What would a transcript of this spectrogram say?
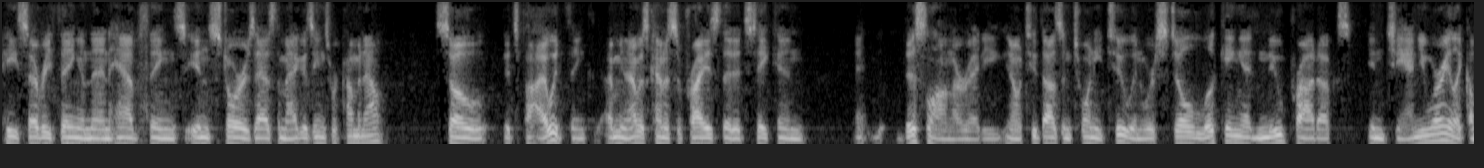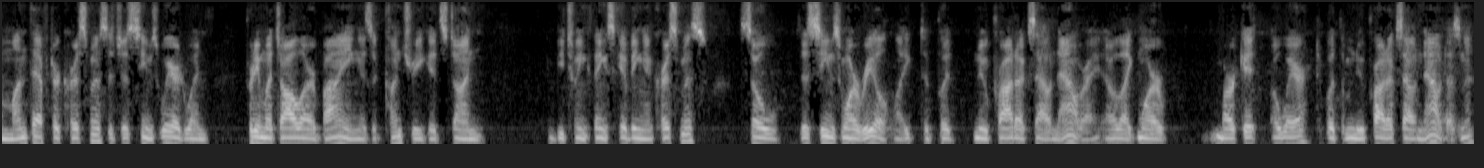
pace everything and then have things in stores as the magazines were coming out. So it's I would think. I mean, I was kind of surprised that it's taken eh, this long already, you know, 2022, and we're still looking at new products in January, like a month after Christmas. It just seems weird when pretty much all our buying as a country gets done between Thanksgiving and Christmas. So this seems more real, like to put new products out now, right? Or like more market aware to put them new products out now, doesn't it?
